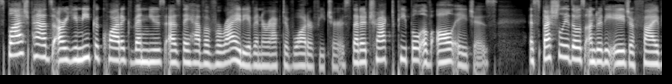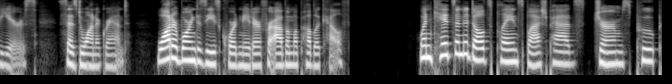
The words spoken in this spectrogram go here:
Splash pads are unique aquatic venues as they have a variety of interactive water features that attract people of all ages, especially those under the age of five years, says Duana Grant, waterborne disease coordinator for Alabama Public Health. When kids and adults play in splash pads, germs, poop,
